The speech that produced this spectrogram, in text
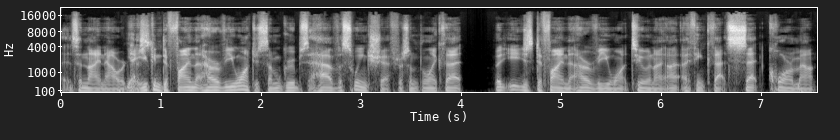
it's a nine hour day. Yes. You can define that however you want to. Some groups have a swing shift or something like that, but you just define that however you want to. And I, I think that set core amount,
